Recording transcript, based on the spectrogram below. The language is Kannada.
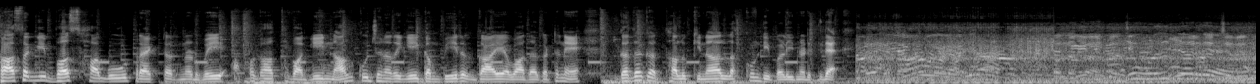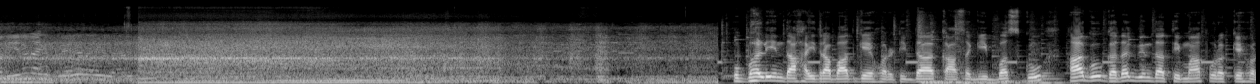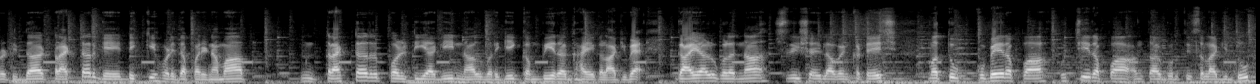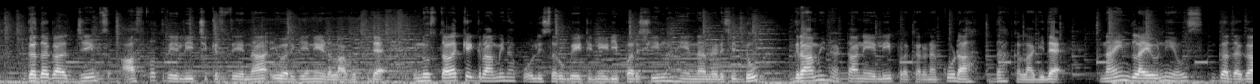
ಖಾಸಗಿ ಬಸ್ ಹಾಗೂ ಟ್ರ್ಯಾಕ್ಟರ್ ನಡುವೆ ಅಪಘಾತವಾಗಿ ನಾಲ್ಕು ಜನರಿಗೆ ಗಂಭೀರ ಗಾಯವಾದ ಘಟನೆ ಗದಗ ತಾಲೂಕಿನ ಲಕ್ಕುಂಡಿ ಬಳಿ ನಡೆದಿದೆ. ಹುಬ್ಬಳ್ಳಿಯಿಂದ ಹೈದರಾಬಾದ್ಗೆ ಹೊರಟಿದ್ದ ಖಾಸಗಿ ಬಸ್ಗೂ ಹಾಗೂ ಗದಗದಿಂದ ತಿಮ್ಮಾಪುರಕ್ಕೆ ಹೊರಟಿದ್ದ ಟ್ರ್ಯಾಕ್ಟರ್ಗೆ ಡಿಕ್ಕಿ ಹೊಡೆದ ಪರಿಣಾಮ ಟ್ರ್ಯಾಕ್ಟರ್ ಪಲ್ಟಿಯಾಗಿ ನಾಲ್ವರಿಗೆ ಗಂಭೀರ ಗಾಯಗಳಾಗಿವೆ. ಗಾಯಾಳುಗಳನ್ನು ಶ್ರೀಶೈಲ ವೆಂಕಟೇಶ್ ಮತ್ತು ಕುಬೇರಪ್ಪ, ಹುಚ್ಚೀರಪ್ಪ ಅಂತ ಗುರುತಿಸಲಾಗಿದ್ದು, ಗದಗ ಜಿಮ್ಸ್ ಆಸ್ಪತ್ರೆಯಲ್ಲಿ ಚಿಕಿತ್ಸೆಯನ್ನು ಇವರಿಗೆ ನೀಡಲಾಗುತ್ತಿದೆ. ಇನ್ನು ಸ್ಥಳಕ್ಕೆ ಗ್ರಾಮೀಣ ಪೊಲೀಸರು ಭೇಟಿ ನೀಡಿ ಪರಿಶೀಲನೆಯನ್ನು ನಡೆಸಿದ್ದು, ಗ್ರಾಮೀಣ ಠಾಣೆಯಲ್ಲಿ ಪ್ರಕರಣ ಕೂಡ ದಾಖಲಾಗಿದೆ. Nine live news, Gadag.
